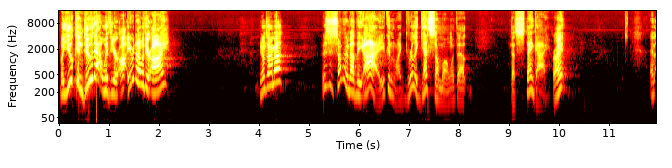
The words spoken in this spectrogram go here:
But you can do that with your eye. You ever done it with your eye? You know what I'm talking about? This is something about the eye. You can like really get someone with that, that stank eye, right? And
